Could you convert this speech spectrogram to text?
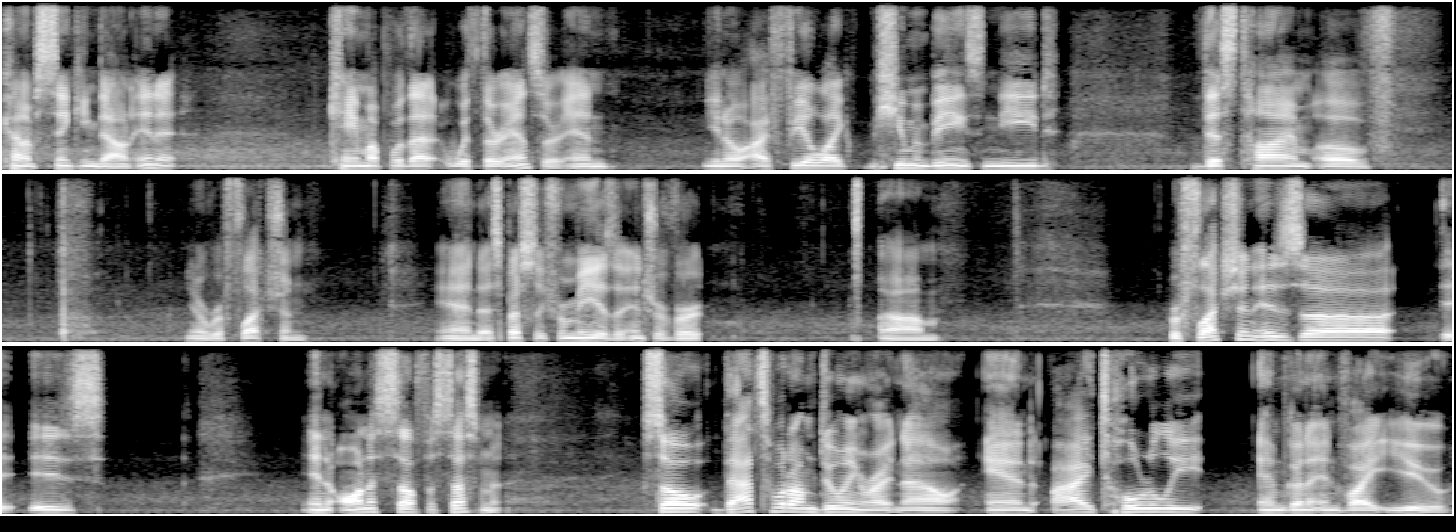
kind of sinking down in it came up with that with their answer and you know, I feel like human beings need this time of you know, reflection and especially for me as an introvert, um, reflection is uh, is an honest self-assessment. So that's what I'm doing right now, and I totally am going to invite you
